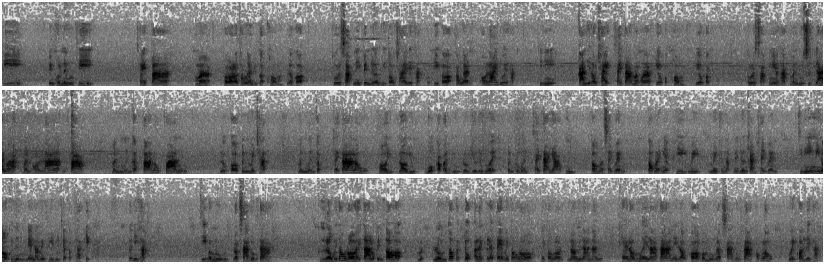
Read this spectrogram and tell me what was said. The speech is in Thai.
พี่เป็นคนหนึ่งที่ใช้ตามาก เพราะว่าเราทำงานอยู่กับคอม แล้วก็โทรศัพท์นี่เป็นเรื่องที่ต้องใช้เลยค่ะเพราะพี่ก็ทำงานออนไลน์ด้วยค่ะ ทีนี้การที่เราใช้สายตามากๆ เกี่ยวกับคอมเกี่ยวกับโทรศัพท์อย่างเงี้ยค่ะ มันรู้สึกได้ว่ามันอ่อนล้าตา มันเหมือนกับตาเราฝ้าลง แล้วก็มันไม่ชัด มันเหมือนกับสายตาเรา พอเราอายุบวกกับอายุเราเยอะแล้วด้วย มันก็เหมือนสายตายาวขึ้น ต้องมาใส่แว่น ต้องอะไรเงี้ยพี่ไม่ไม่ถนัดในเรื่องการใส่แว่น ทีนี้มีน้องคนหนึ่งแนะนำให้พี่รู้จักกับทาเก็ตตัวนี้ค่ะ ที่บำรุงรักษาดวงตา คือเราไม่ต้องรอให้ตาเราเป็นต้อลมต้อกระจกอะไรก็แล้วแต่ไม่ต้องรอ ไม่ต้องรอณเวลานั้น แค่เราเมื่อยล้าตาในเราก็บำรุงรักษาดวงตาของเราไว้ก่อนเลยค่ะ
